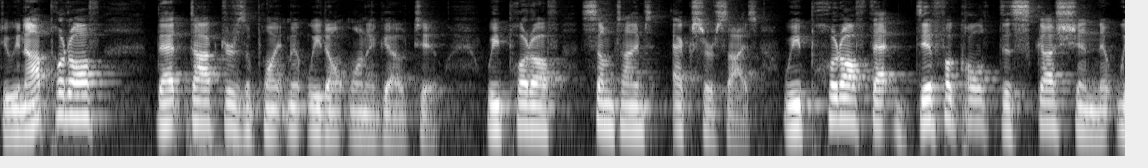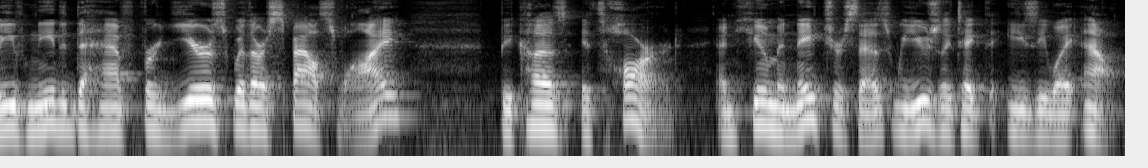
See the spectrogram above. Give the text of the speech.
Do we not put off that doctor's appointment we don't want to go to? We put off sometimes exercise. We put off that difficult discussion that we've needed to have for years with our spouse. Why? Because it's hard. And human nature says we usually take the easy way out.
